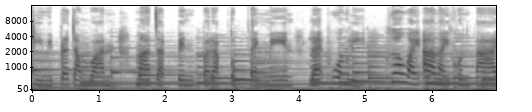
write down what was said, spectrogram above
ชีวิตประจำวัน มาจัดเป็นประดับตกแต่งเมน และพวงหลีดเพื่อไว้อาลัยคนตาย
